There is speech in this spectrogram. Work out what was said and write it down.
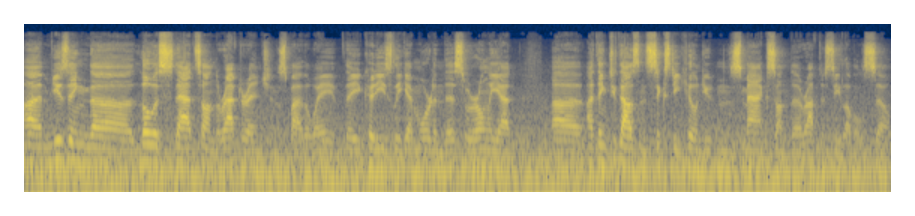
I'm using the lowest stats on the Raptor engines, by the way. They could easily get more than this. We're only at, uh, I think, 2060 kilonewtons max on the Raptor sea levels, so...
